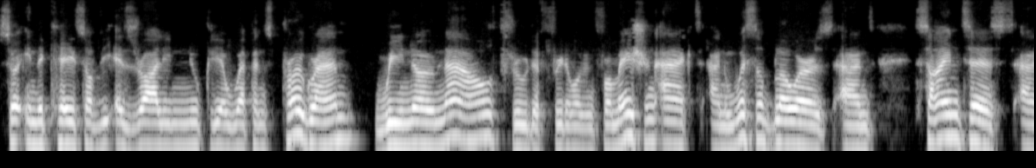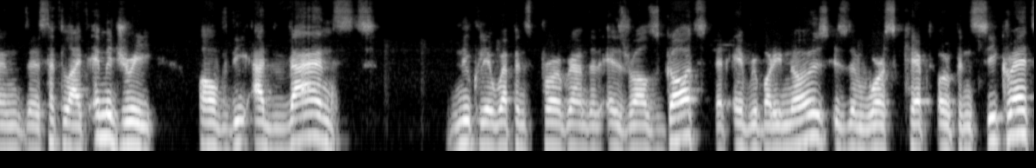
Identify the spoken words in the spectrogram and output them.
So in the case of the Israeli nuclear weapons program, we know now through the Freedom of Information Act and whistleblowers and scientists and uh, satellite imagery of the advanced nuclear weapons program that Israel's got, that everybody knows is the worst kept open secret.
